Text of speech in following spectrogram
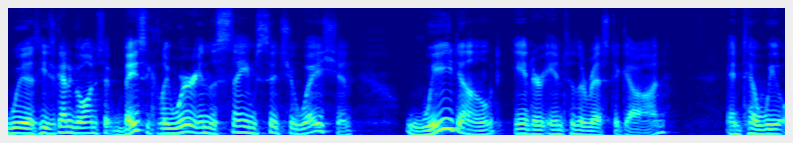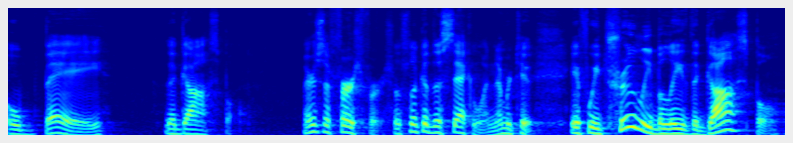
with, he's going to go on to say, basically we're in the same situation. We don't enter into the rest of God until we obey the gospel. There's the first verse. Let's look at the second one, number two. If we truly believe the gospel,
